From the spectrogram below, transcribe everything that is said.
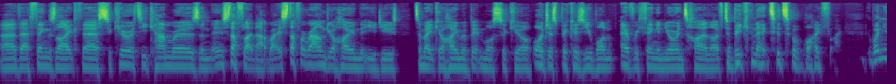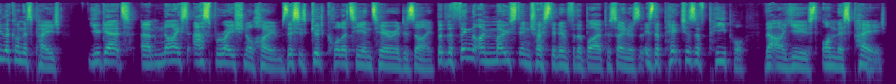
Uh, they're things like their security cameras and, and stuff like that, right? It's stuff around your home that you'd use to make your home a bit more secure, or just because you want everything in your entire life to be connected to Wi Fi. When you look on this page, you get um, nice aspirational homes. This is good quality interior design. But the thing that I'm most interested in for the buyer persona is, is the pictures of people that are used on this page.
